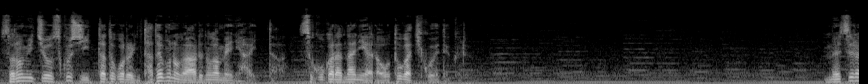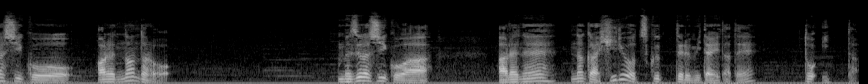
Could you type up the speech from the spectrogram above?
その道を少し行ったところに建物があるのが目に入った。そこから何やら音が聞こえてくる。珍しい子、あれなんだろう？珍しい子は、あれね、なんか肥料作ってるみたいだで、と言った。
